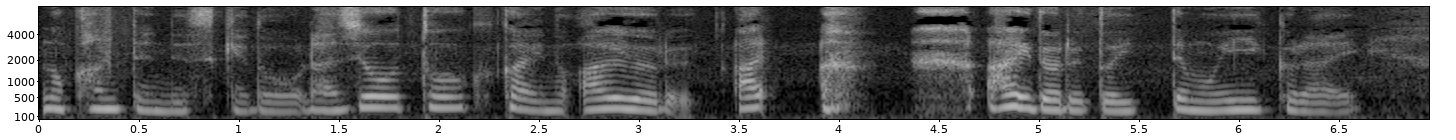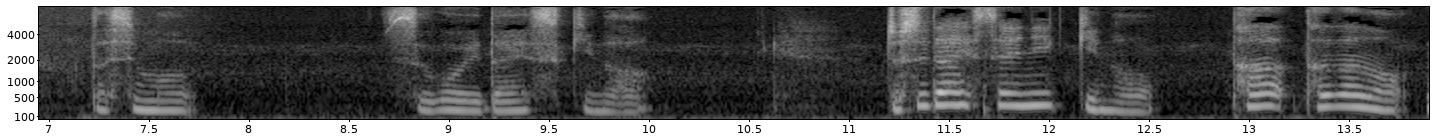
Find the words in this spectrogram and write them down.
の観点ですけどラジオトーク界のアイドルアイ アイドルと言ってもいいくらい私もすごい大好きな女子大生日記のたただの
